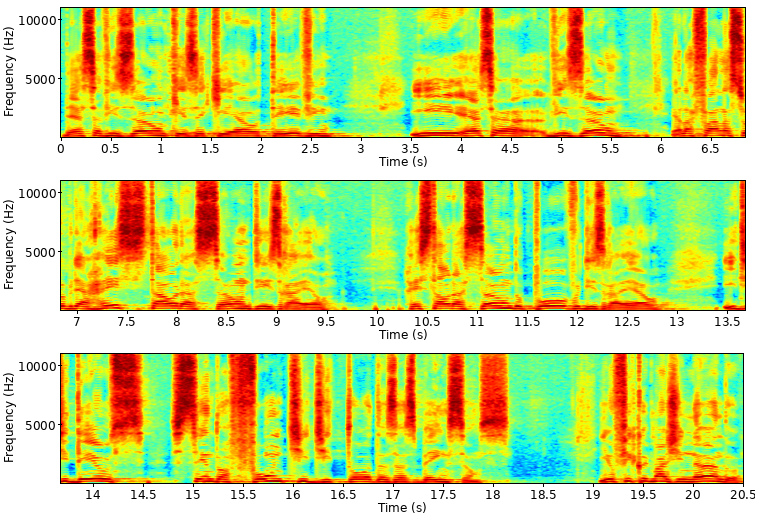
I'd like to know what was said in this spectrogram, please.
dessa visão que Ezequiel teve e essa visão, ela fala sobre a restauração de Israel. Restauração do povo de Israel e de Deus sendo a fonte de todas as bênçãos. E eu fico imaginando,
